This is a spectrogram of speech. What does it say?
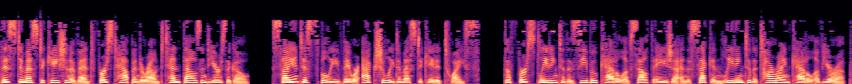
This domestication event first happened around 10,000 years ago. Scientists believe they were actually domesticated twice. The first leading to the zebu cattle of South Asia and the second leading to the taurine cattle of Europe.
